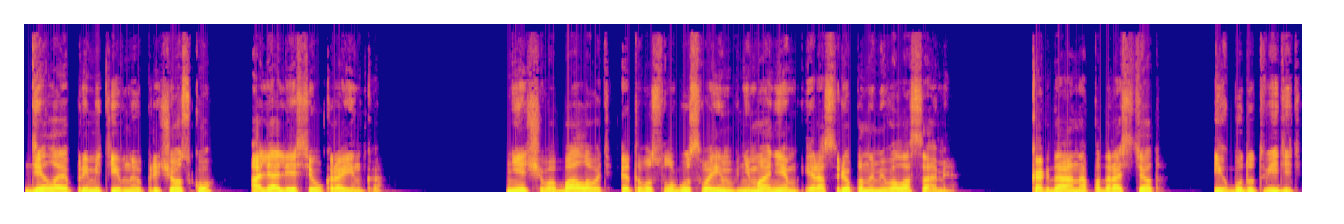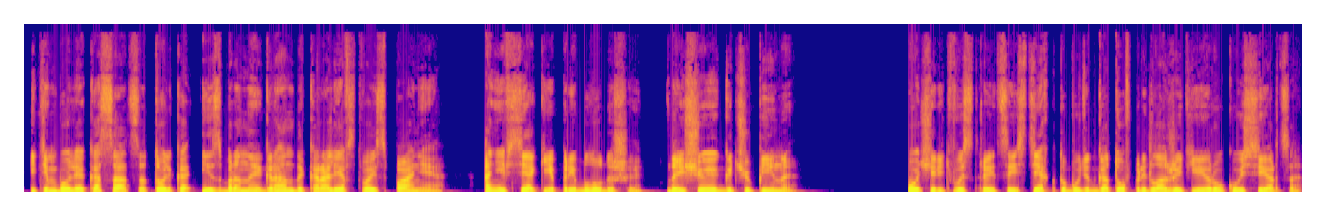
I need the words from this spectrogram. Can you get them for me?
делая примитивную прическу а-ля Леся Украинка. Нечего баловать этого слугу своим вниманием и растрепанными волосами. Когда она подрастет, их будут видеть и тем более касаться только избранные гранды королевства Испания, а не всякие приблудыши, да еще и гачупины. Очередь выстроится из тех, кто будет готов предложить ей руку и сердце,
